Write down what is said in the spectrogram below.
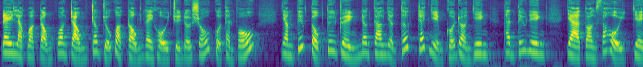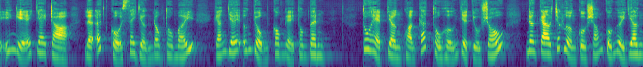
Đây là hoạt động quan trọng trong chủ hoạt động Ngày hội chuyển đổi số của thành phố, nhằm tiếp tục tuyên truyền nâng cao nhận thức trách nhiệm của đoàn viên, thanh thiếu niên và toàn xã hội về ý nghĩa vai trò, lợi ích của xây dựng nông thôn mới gắn với ứng dụng công nghệ thông tin thu hẹp dần khoảng cách thụ hưởng dịch vụ số, nâng cao chất lượng cuộc sống của người dân,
